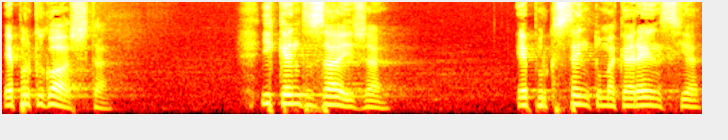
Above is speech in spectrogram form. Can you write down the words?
é porque gosta, e quem deseja é porque sente uma carência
